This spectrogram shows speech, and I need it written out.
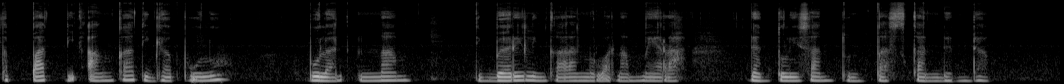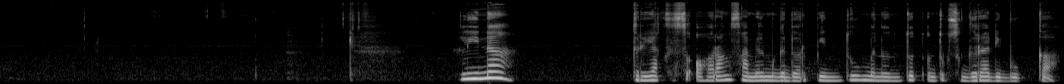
Tepat di angka 30 bulan 6 diberi lingkaran berwarna merah dan tulisan tuntaskan dendam. Lina, teriak seseorang sambil menggedor pintu menuntut untuk segera dibuka.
